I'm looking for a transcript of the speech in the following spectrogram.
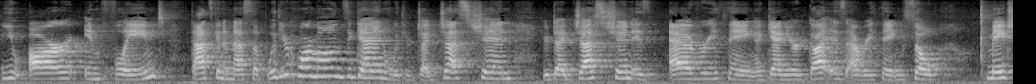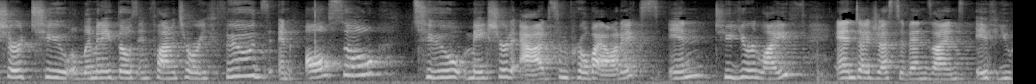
you are inflamed, that's gonna mess up with your hormones again, with your digestion. Your digestion is everything. Again, your gut is everything. So make sure to eliminate those inflammatory foods and also to make sure to add some probiotics into your life and digestive enzymes if you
